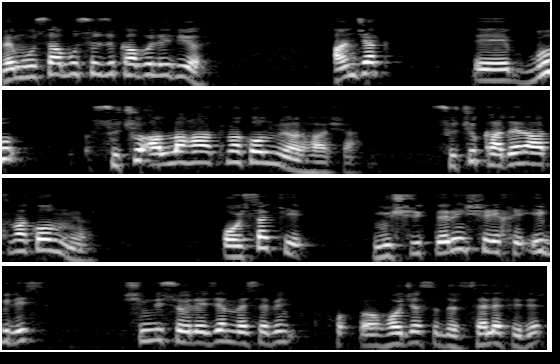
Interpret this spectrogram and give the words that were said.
Ve Musa bu sözü kabul ediyor. Ancak e, bu suçu Allah'a atmak olmuyor haşa. Suçu kadere atmak olmuyor. Oysa ki müşriklerin şeyhi iblis, şimdi söyleyeceğim mezhebin e, hocasıdır, selefidir.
